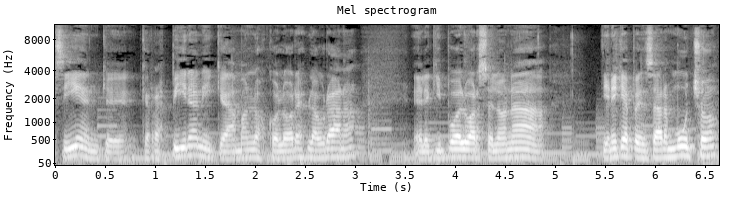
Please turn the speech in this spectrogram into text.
siguen, que, respiran y que aman los colores blaugrana. El equipo del Barcelona tiene que pensar mucho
